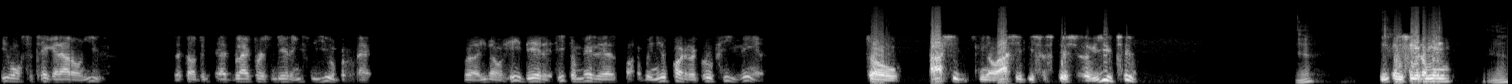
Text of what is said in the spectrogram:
he wants to take it out on you That's the, that black person did it. You see, you were black. Well, you know, he did it. He committed it. As, mean, you're part of the group he's in. So I should, you know, I should be suspicious of you too. Yeah. You, you see what I mean? Yeah.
